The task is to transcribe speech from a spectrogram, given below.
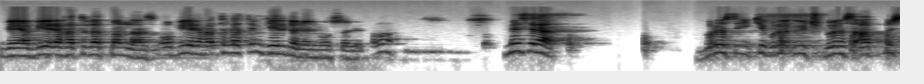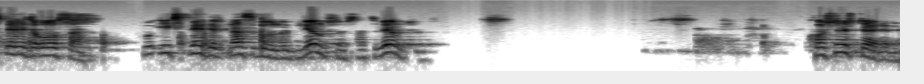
Veya bir yere hatırlatmam lazım. O bir yere hatırlatayım geri dönelim o soruya tamam? Mesela burası 2, burası 3, burası 60 derece olsa bu x nedir, nasıl bulunur biliyor musunuz? Hatırlıyor musunuz? Kosinüs teoremi.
